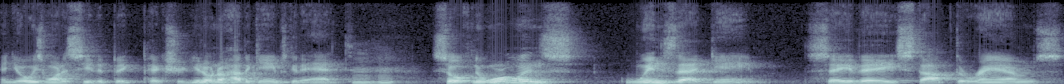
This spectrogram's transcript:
and you always want to see the big picture. You don't know how the game's going to end. Mm-hmm. So if New Orleans wins that game, say they stop the Rams,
